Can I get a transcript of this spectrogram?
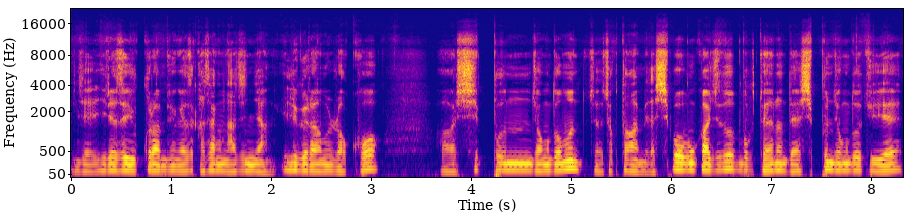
이제 1에서 6g 중에서 가장 낮은 양 1g을 넣고 어, 10분 정도면 저- 적당합니다. 15분까지도 뭐 되는데 10분 정도 뒤에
